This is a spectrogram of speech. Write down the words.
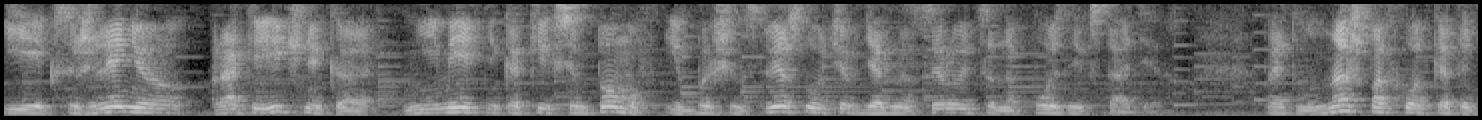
и, к сожалению, рак яичника не имеет никаких симптомов и в большинстве случаев диагностируется на поздних стадиях. Поэтому наш подход к этой,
